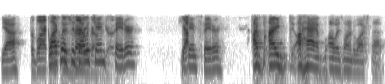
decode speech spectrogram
Yeah. The Blacklist, Blacklist is, is, that with James good. Spader? Yep. James Spader. I've I I have always wanted to watch that.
